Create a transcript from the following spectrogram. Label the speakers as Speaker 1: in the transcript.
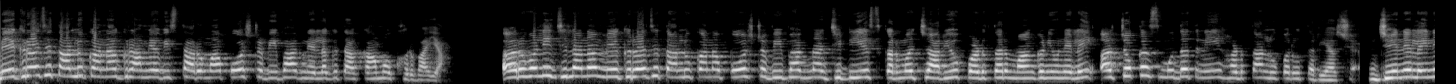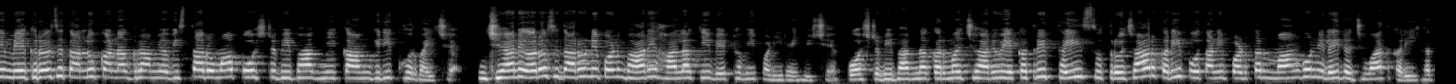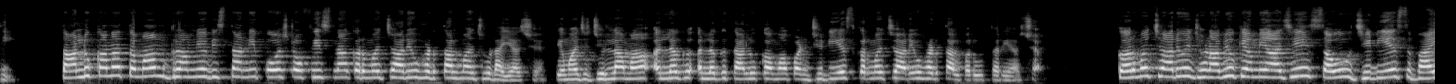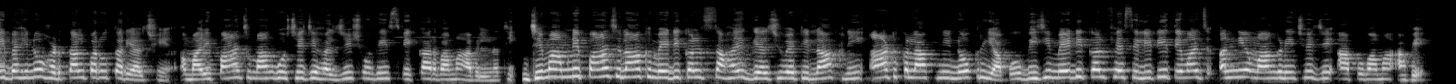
Speaker 1: મેઘરજ તાલુકાના ગ્રામ્ય વિસ્તારોમાં પોસ્ટ વિભાગને લગતા કામો ખોરવાયા. અરવલ્લી જિલ્લાના મેઘરજ તાલુકાના પોસ્ટ વિભાગના જીડીએસ કર્મચારીઓ પડતર માંગણીઓને લઈ અચોક્કસ મુદતની હડતાલ ઉપર ઉતર્યા છે. જેને લઈને મેઘરજ તાલુકાના ગ્રામ્ય વિસ્તારોમાં પોસ્ટ વિભાગની કામગીરી ખોરવાઈ છે. જ્યારે અરજદારોને પણ ભારે હાલાકી વેઠવી પડી રહી છે. પોસ્ટ વિભાગના કર્મચારીઓ એકત્રિત થઈ સૂત્રોચ્ચાર કરી પોતાની પડતર માંગોને લઈ રજૂઆત કરી હતી. તાલુકાના તમામ ગ્રામ્ય વિસ્તારની પોસ્ટ ઓફિસના કર્મચારીઓ હડતાલમાં જોડાયા છે. તેમજ જિલ્લામાં અલગ અલગ તાલુકામાં પણ જીડીએસ કર્મચારીઓ હડતાલ પર ઉતર્યા છે. કર્મચારીઓએ જણાવ્યું કે અમે આજે સૌ જીડીએસ ભાઈ બહેનો હડતાલ પર ઉતર્યા છીએ. અમારી પાંચ માંગો છે જે હજી સુધી સ્વીકારવામાં આવેલ નથી. જેમાં અમને પાંચ લાખ મેડિકલ સહાય ગ્રેજ્યુએટી લાખની, આઠ કલાકની નોકરી આપો, બીજી મેડિકલ ફેસિલિટી તેમજ અન્ય માંગણી છે જે આપવામાં આવે.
